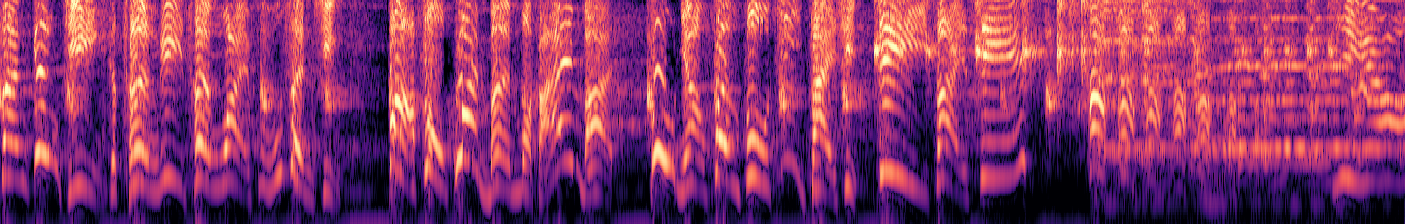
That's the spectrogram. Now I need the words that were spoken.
三更前，个城里城外富生心，把守关门莫怠慢，姑娘吩咐记在心，记在心。哈哈哈哈哈哈！娘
